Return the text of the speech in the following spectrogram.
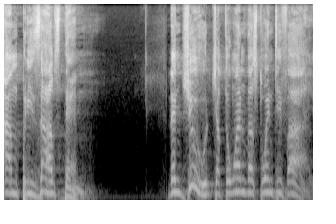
and preserves them. Then Jude chapter 1 verse 25.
